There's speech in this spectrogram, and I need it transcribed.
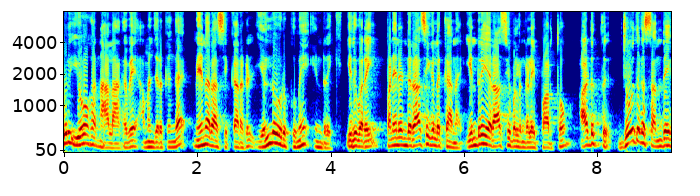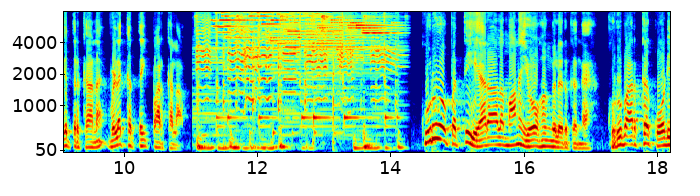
ஒரு யோக நாளாகவே அமைஞ்சிருக்குங்க. மீனராசிக்காரர்கள் எல்லோருக்குமே இன்றைக்கு. இதுவரை பனிரெண்டு ராசிகளுக்கான இன்றைய ராசி பலன்களை பார்த்தோம். அடுத்து ஜோதிட சந்தேகத்திற்கான விளக்கத்தை பார்க்கலாம். குருவை பற்றி ஏராளமான யோகங்கள் இருக்குங்க. குரு பார்க்க கோடி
